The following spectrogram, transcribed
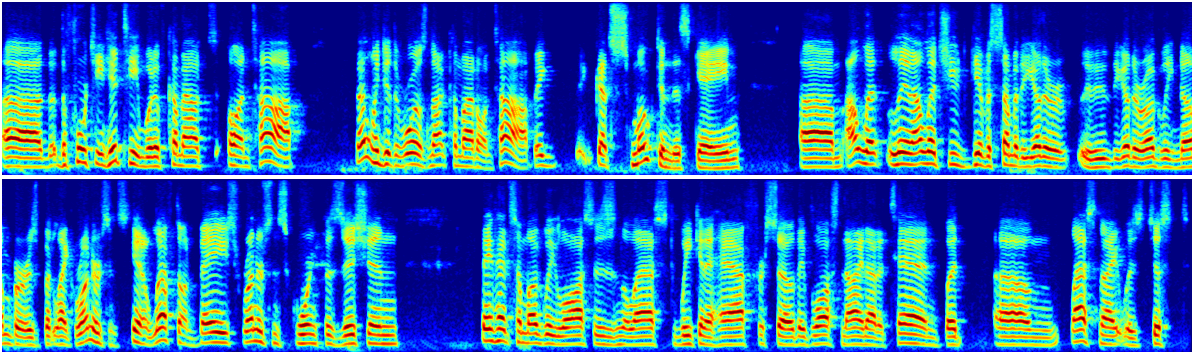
uh, the, the 14 hit team would have come out on top. Not only did the Royals not come out on top, they, they got smoked in this game. Um, I'll let Lynn. I'll let you give us some of the other the other ugly numbers, but like runners and you know left on base, runners in scoring position. They've had some ugly losses in the last week and a half or so. They've lost nine out of ten, but um, last night was just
